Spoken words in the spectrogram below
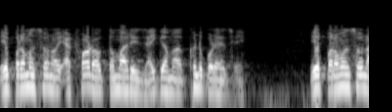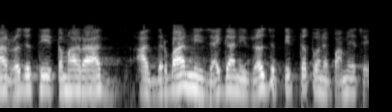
એ પરમહંસોનો અઠવાડો તમારી જાયગામાં અખંડ પડે છે. એ પરમહંસોના રજથી તમારા આ દરબારની જાયગાની રજ તીર્થત્વને પામે છે.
